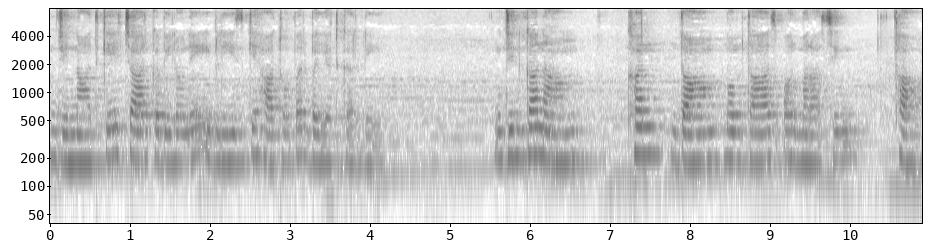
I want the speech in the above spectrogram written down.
جنات کے چار قبیلوں نے ابلیس کے ہاتھوں پر بیعت کر لی۔ جن کا نام کھن، دام، ممتاز اور مراسم تھا۔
